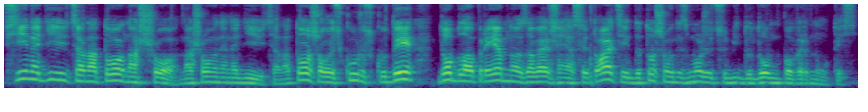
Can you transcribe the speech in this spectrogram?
всі надіються на то, на що? На що вони надіються? На те, що ось курс куди до благоприємного завершення ситуації, до того, що вони зможуть собі додому повернутись.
